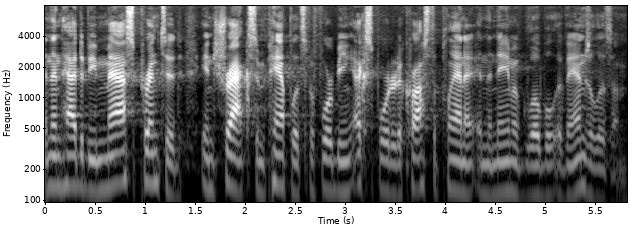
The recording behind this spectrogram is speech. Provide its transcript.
and then had to be mass printed in tracts and pamphlets before being exported across the planet in the name of global evangelism.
